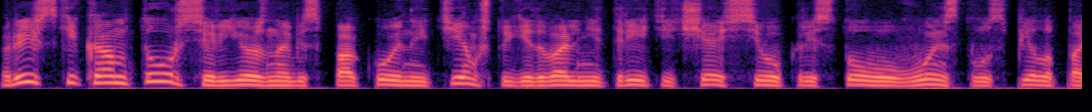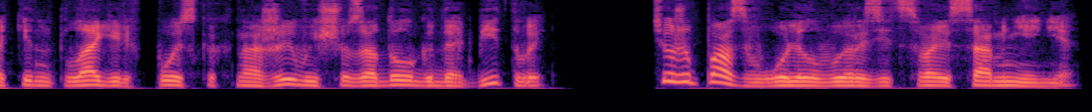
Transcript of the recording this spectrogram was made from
Рижский комтур, серьезно обеспокоенный тем, что едва ли не третья часть всего крестового воинства успела покинуть лагерь в поисках наживы еще задолго до битвы, все же позволил выразить свои сомнения.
